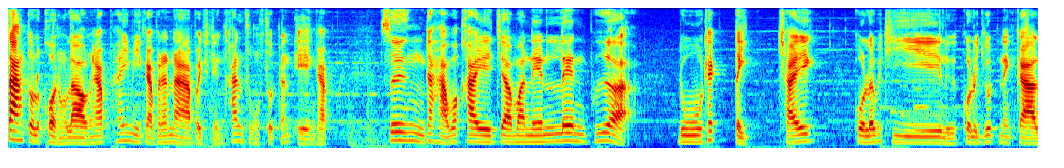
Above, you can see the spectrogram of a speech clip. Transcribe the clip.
สร้างตัวละครของเรานะครับให้มีการพัฒนาไปถึงขั้นสูงสุดนั่นเองครับ ซึ่งถ้าหากว่าใครจะมาเน้นเล่นเพื่อดูเทคนิคใช้กลวิธีหรือกลยุทธ์ในการ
